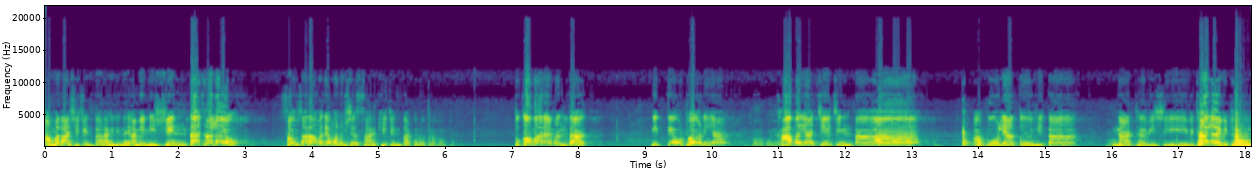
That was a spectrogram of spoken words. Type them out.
आम्हाला अशी चिंता राहिली नाही. आम्ही निश्चिंत झालो. संसारामध्ये मनुष्य सारखी चिंता करत राहतो. तुकोबाराय म्हणतात नित्य उठवनिया खावयाची चिंता आपुल्या तो हिता नाठविशी विठाल विठाल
